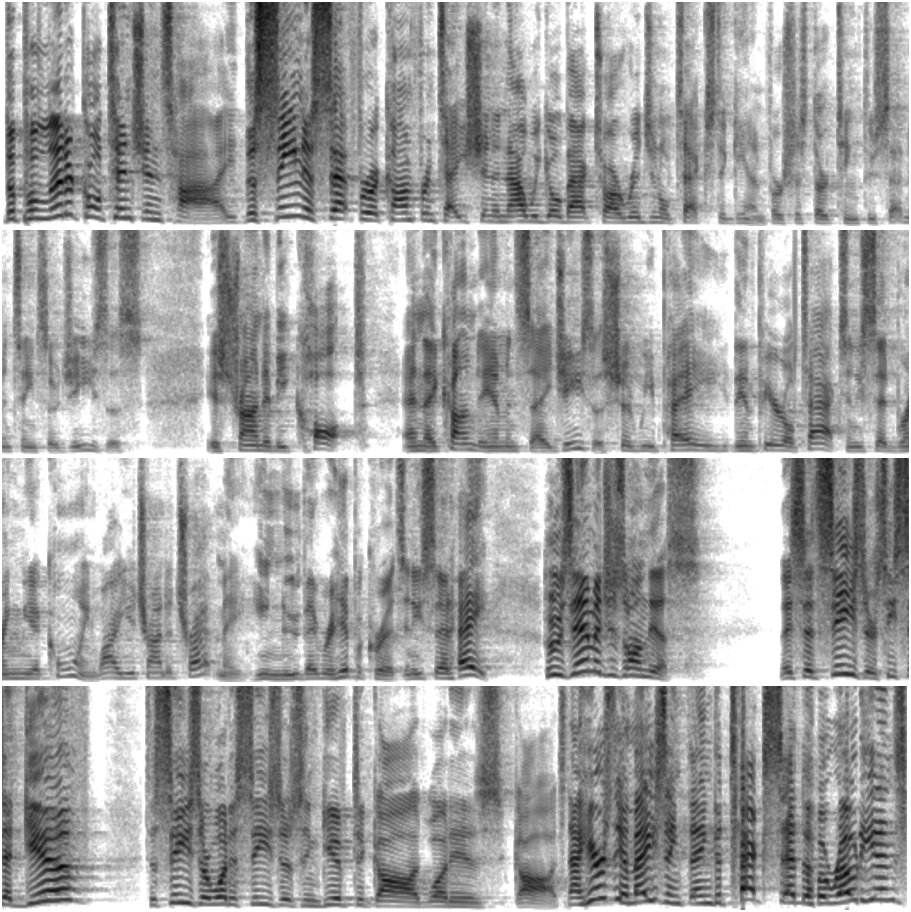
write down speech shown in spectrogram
The political tension's high. The scene is set for a confrontation, and now we go back to our original text again, verses 13 through 17. So Jesus is trying to be caught, and they come to him and say, Jesus, should we pay the imperial tax? And he said, Bring me a coin. Why are you trying to trap me? He knew they were hypocrites, and he said, Hey, whose image is on this? They said, Caesar's. He said, Give to Caesar what is Caesar's and give to God what is God's. Now, here's the amazing thing the text said the Herodians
